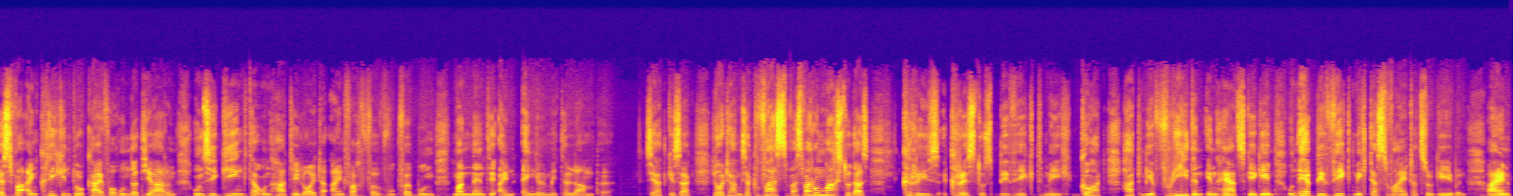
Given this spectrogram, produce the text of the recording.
Es war ein Krieg in Türkei vor 100 Jahren. Jahren und sie ging da und hat die Leute einfach verbunden. Man nannte ein Engel mit der Lampe. Sie hat gesagt, Leute haben gesagt, was, was, warum machst du das? Christus bewegt mich. Gott hat mir Frieden im Herz gegeben und er bewegt mich, das weiterzugeben. Ein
